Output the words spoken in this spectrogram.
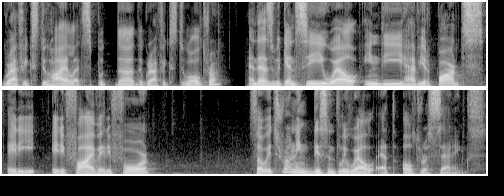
graphics too high, let's put the, the graphics to ultra. And as we can see, well, in the heavier parts, 80, 85, 84. So it's running decently well at ultra settings.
